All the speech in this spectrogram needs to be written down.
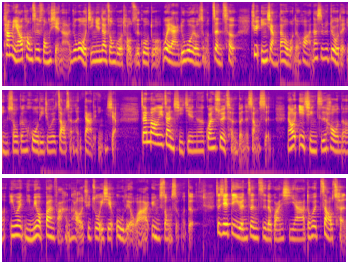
他们也要控制风险啊。如果我今天在中国投资过多，未来如果有什么政策去影响到我的话，那是不是对我的营收跟获利就会造成很大的影响？在贸易战期间呢，关税成本的上升，然后疫情之后呢，因为你没有办法很好的去做一些物流啊、运送什么的，这些地缘政治的关系啊，都会造成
